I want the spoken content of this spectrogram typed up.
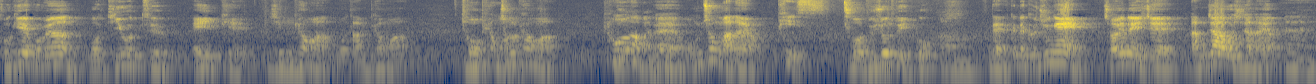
거기에 보면 뭐 디오트, APM, 신평화, 뭐 남평화, 뭐 음. 청평화. 청평화, 평화가 뭐, 많네요. 네, 엄청 많아요. 피스. 뭐 누존도 있고. 어. 네, 근데 그 중에 저희는 이제 남자 옷이잖아요. 네.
